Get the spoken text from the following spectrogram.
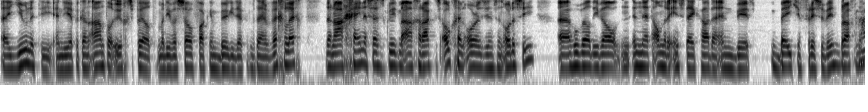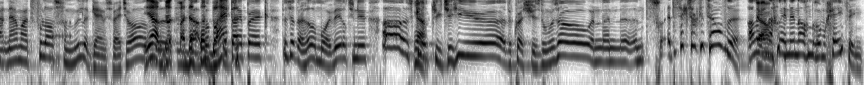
Unity. En die heb ik een aantal uur gespeeld. Maar die was zo fucking buggy dat ik het meteen heb weggelegd. Daarna geen Assassin's Creed meer aangeraakt. Dus ook geen Origins en Odyssey. Hoewel die wel een net andere insteek hadden. En weer een beetje frisse wind brachten. Maar, nou, maar het voelde als formule games, weet je wel. Ja, De- dat- maar dat- ja, dat we blijft er zit een heel mooi wereldje neer. Oh, een skill Ja. treatje hier, eh, de questions doen we zo. En, en, en het, is, het is exact hetzelfde, alleen, Ja. alleen in een andere omgeving.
